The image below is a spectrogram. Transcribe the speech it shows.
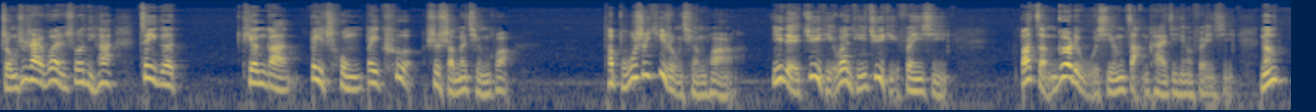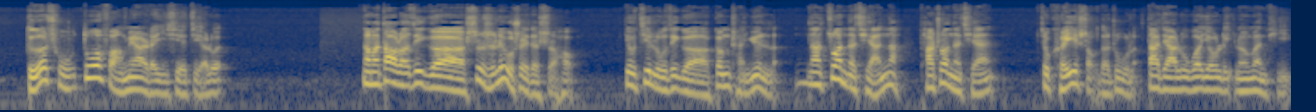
总是在问说：你看这个天干被冲被克是什么情况？它不是一种情况啊，你得具体问题具体分析，把整个的五行展开进行分析，能得出多方面的一些结论。那么到了这个四十六岁的时候。又进入这个庚辰运了，那赚的钱呢？他赚的钱就可以守得住了。大家如果有理论问题，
